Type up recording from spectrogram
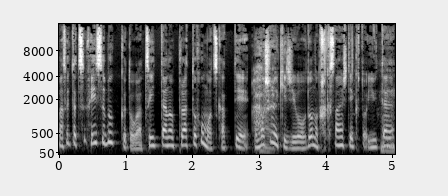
まあそういった Facebook とか Twitter のプラットフォームを使って、面白い記事をどんどん拡散していくといった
